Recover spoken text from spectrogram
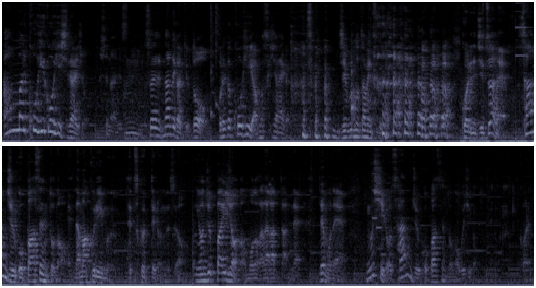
あんまりコーヒーコーヒーしないでしょ。してないです。ね、それなんでかっていうと俺がコーヒーあんま好きじゃないから。自分のために作った これね実はね35%の生クリームで作ってるんですよ。40杯以上のものがなかったんで。でもねむしろ35%が美味しいかもしれない。これね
